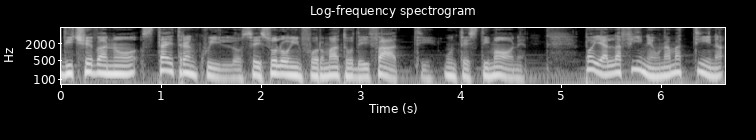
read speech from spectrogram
Dicevano stai tranquillo, sei solo informato dei fatti, un testimone. Poi alla fine una mattina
